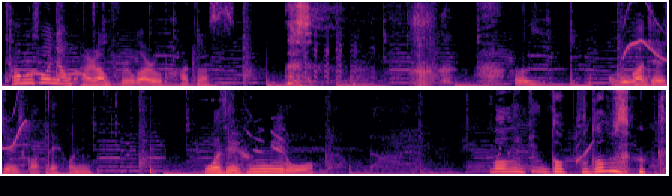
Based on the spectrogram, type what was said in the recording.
청소년 관람 불가로 다 가져왔어. 뭐가 제일 재밌을 것 같아, 언니? 뭐가 제일 흥미로워? 나는 좀 더 부담스럽게.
